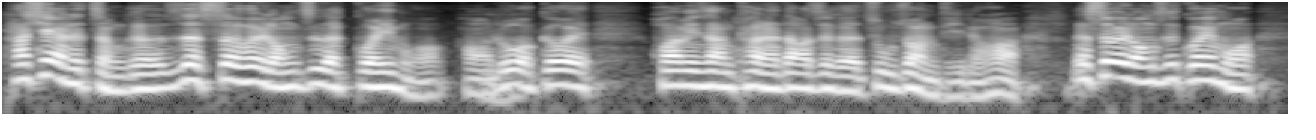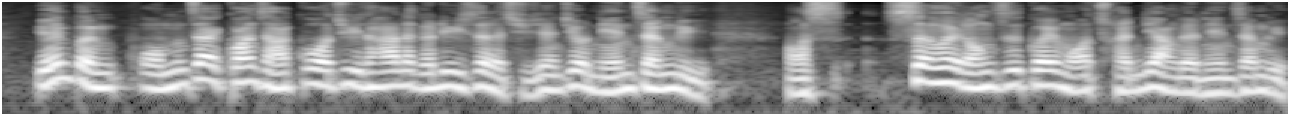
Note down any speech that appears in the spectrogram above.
它现在的整个这社会融资的规模，哈，如果各位画面上看得到这个柱状体的话，那社会融资规模原本我们在观察过去它那个绿色的曲线就年增率哦，社社会融资规模存量的年增率，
